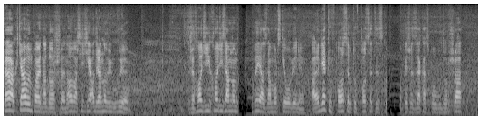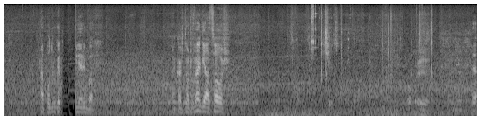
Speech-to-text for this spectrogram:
Tak, chciałem pojechać na dorsze, no właśnie dzisiaj Adrianowi mówiłem. Że chodzi, chodzi za mną wyjazd na morskie łowienie. Ale nie tu w Polsce, bo tu w Polsce to jest po pierwsze zakaz połowu dorsza, a po drugie to nie ryba. Jakaś Norwegia, coś. Siedź. Dobry. Nie.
